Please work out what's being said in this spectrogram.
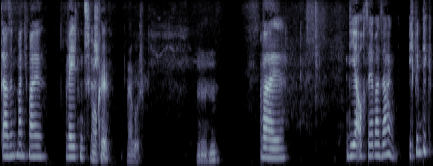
da sind manchmal Welten zwischen. Okay, na gut. Mhm. Weil die ja auch selber sagen, ich bin dick.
